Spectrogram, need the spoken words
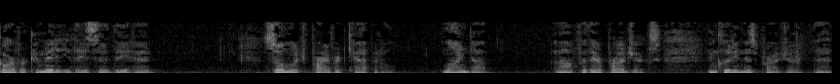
Garver committee, they said they had so much private capital lined up uh, for their projects, including this project, that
